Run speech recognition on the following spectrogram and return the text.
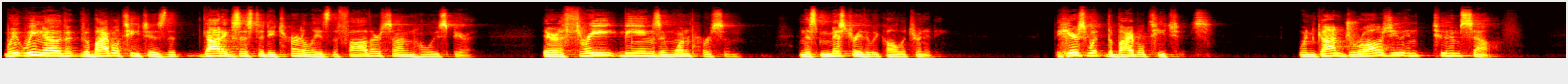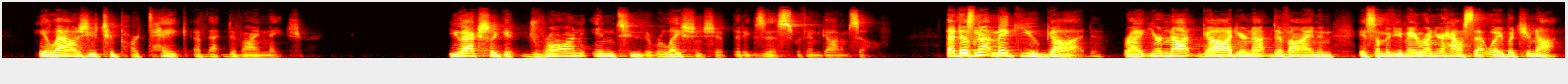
we, we know that the Bible teaches that God existed eternally as the Father, Son, and Holy Spirit. There are three beings in one person in this mystery that we call the Trinity. But here's what the Bible teaches when God draws you into himself, he allows you to partake of that divine nature. You actually get drawn into the relationship that exists within God himself. That does not make you God, right? You're not God, you're not divine, and some of you may run your house that way, but you're not.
